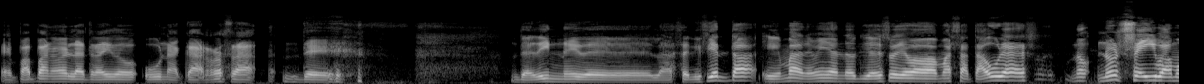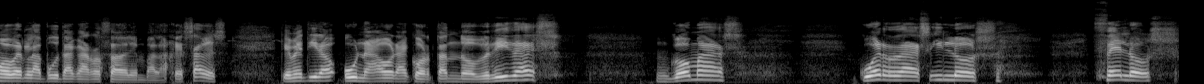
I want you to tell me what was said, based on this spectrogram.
el Papá Noel le ha traído una carroza de de Disney de la Cenicienta y madre mía, eso llevaba más ataúras, no, no se iba a mover la puta carroza del embalaje, ¿sabes? Que me he tirado una hora cortando bridas, gomas, cuerdas, hilos, celos.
